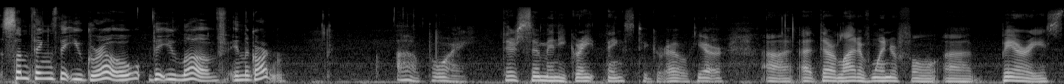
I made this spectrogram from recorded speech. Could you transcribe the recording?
some things that you grow that you love in the garden. Oh boy, there's so many great things to grow here. Uh, uh, there are a lot of wonderful uh, berries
